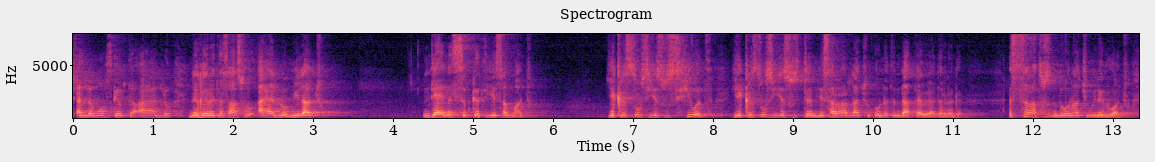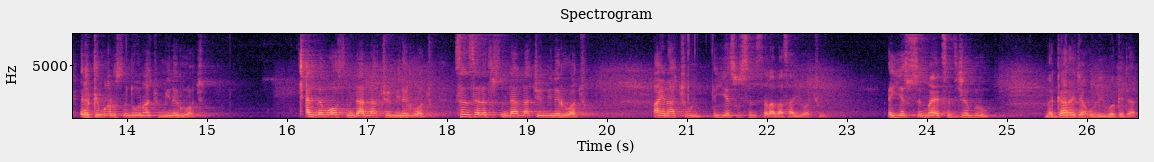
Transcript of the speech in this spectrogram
ጨለማ ውስጥ ገብተህ አያለው፣ ነገር ተሳስሮ አያለው ሚላችሁ እንዲህ አይነት ስብከት እየሰማችሁ የክርስቶስ ኢየሱስ ሕይወት የክርስቶስ ኢየሱስ ደም የሰራላችሁን እውነት እንዳታዩ ያደረገ እስራት ውስጥ እንደሆናችሁ የሚነግሯችሁ፣ እርግማን ውስጥ እንደሆናችሁ የሚነግሯችሁ፣ ጨለማ ውስጥ እንዳላችሁ የሚነግሯችሁ፣ ሰንሰለት ውስጥ እንዳላችሁ የሚነግሯችሁ አይናችሁን ኢየሱስን ስላላሳየኋችሁ ኢየሱስን ማየት ስትጀምሩ መጋረጃ ሁሉ ይወገዳል፣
